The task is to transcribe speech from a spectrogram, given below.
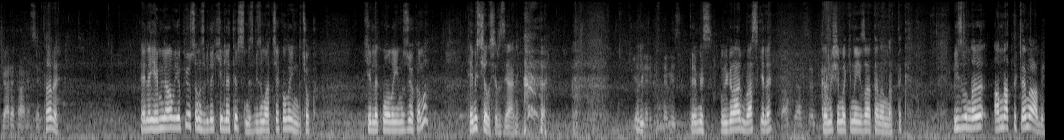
Ticarethanesi. Tabi. Hele yemli av yapıyorsanız bir de kirletirsiniz. Bizim atacak olayında çok kirletme olayımız yok ama temiz çalışırız yani. Yerlerimiz temiz. temiz. Uygar abim rastgele. Gelsin. Kamışı makineyi zaten anlattık. Biz bunları anlattık değil mi abi?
